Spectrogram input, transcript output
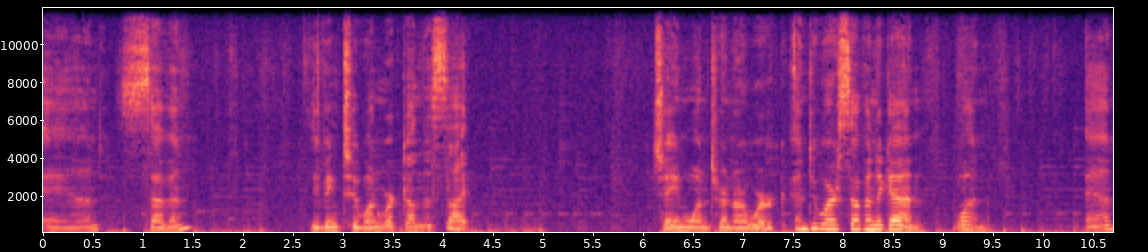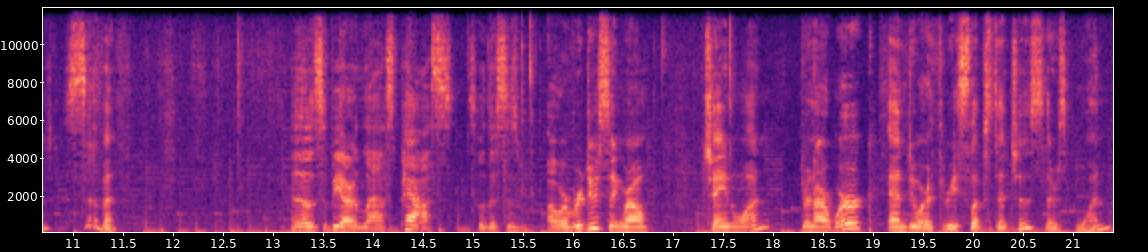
and seven, leaving two unworked on this side. Chain one, turn our work, and do our seven again. One and seven. And this will be our last pass. So this is our reducing row. Chain one, turn our work, and do our three slip stitches. There's one,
